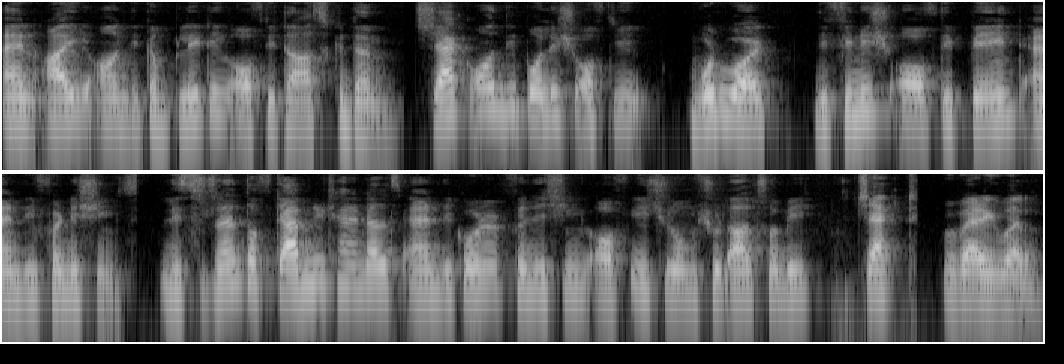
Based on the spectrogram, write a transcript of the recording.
an eye on the completing of the task done. Check on the polish of the woodwork the finish of the paint and the furnishings. The strength of cabinet handles and the corner finishing of each room should also be checked very well.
